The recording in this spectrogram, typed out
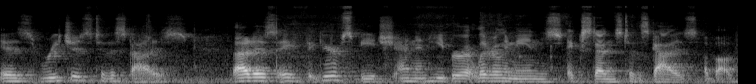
is reaches to the skies. That is a figure of speech, and in Hebrew it literally means extends to the skies above.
